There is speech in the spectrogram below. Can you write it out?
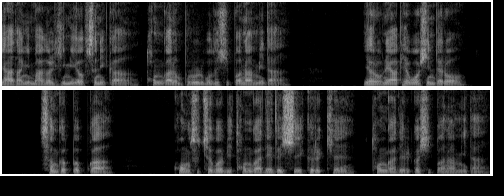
야당이 막을 힘이 없으니까 통과는 불을 보듯이 뻔합니다. 여러분의 앞에 보신 대로 선거법과 공수처법이 통과되듯이 그렇게 통과될 것이 뻔합니다.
